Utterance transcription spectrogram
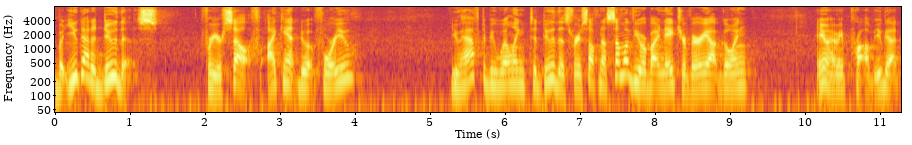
But you got to do this for yourself. I can't do it for you. You have to be willing to do this for yourself. Now, some of you are by nature very outgoing, and you don't have any problem. You've got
